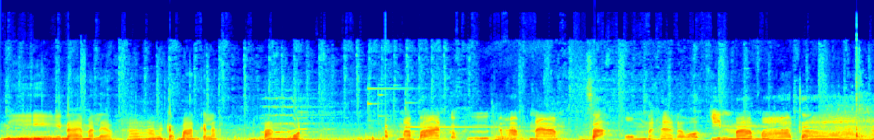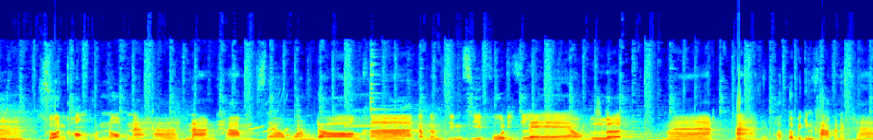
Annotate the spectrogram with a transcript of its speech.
นี่ได้มาแล้วค่ะกลับบ้านกันละ ตังหมด กลับมาบ้านก็คืออาบน้ำสระผมนะคะ แล้วก็กินมาม่าจ้า ส่วนของคุณนบนะคะ นางทำแซลมอนดองค่ะ กับน้ำจิ้มซีฟู้ดอีกแล้ว เลิศมาก อ่าเดี๋ยวขอตัวไปกินข้าวกันนะคะ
